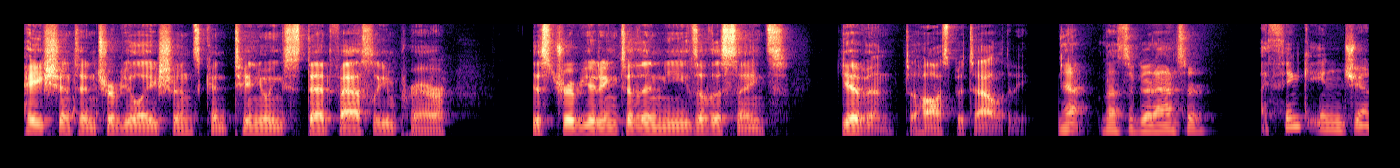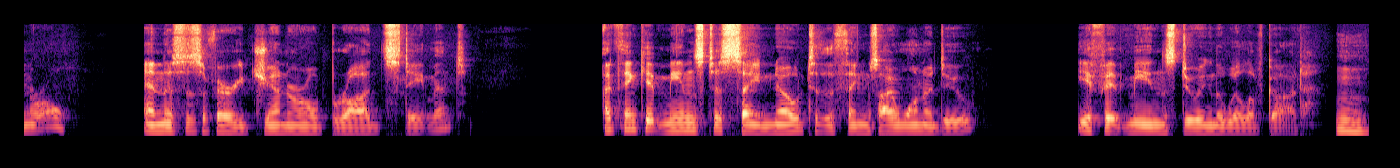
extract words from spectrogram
patient in tribulations, continuing steadfastly in prayer, distributing to the needs of the saints, given to hospitality. Yeah, that's a good answer. I think in general, and this is a very general, broad statement, I think it means to say no to the things I want to do if it means doing the will of God, Mm.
